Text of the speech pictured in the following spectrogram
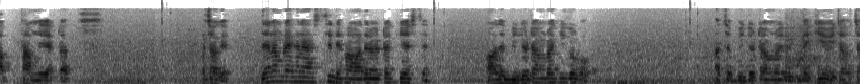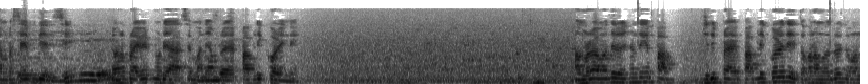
আপ থাম্বনেল একটা। আচ্ছা ওকে দেন আমরা এখানে আসছি, দেখো আমাদের ওইটা কি আসছে? আমাদের ভিডিওটা আমরা কি করব? আচ্ছা ভিডিওটা আমরা দেখি এটা হচ্ছে আমরা সেভ দিয়ে দিছি। আমরা প্রাইভেট মোডে আছে মানে আমরা পাবলিক করি নাই। আমরা আমাদের ওইখান থেকে pub- যদি পাবলিক করে দিই, তখন আমাদের যখন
